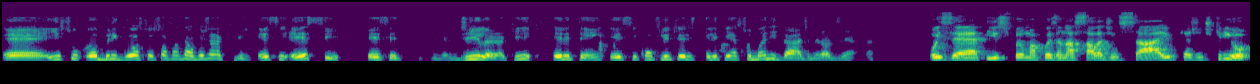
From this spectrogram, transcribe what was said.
é, isso obrigou as pessoas a falar, não, veja aqui, esse, esse, esse dealer aqui, ele tem esse conflito, ele, ele tem essa humanidade, melhor dizendo, né? Pois é, isso foi uma coisa na sala de ensaio que a gente criou.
